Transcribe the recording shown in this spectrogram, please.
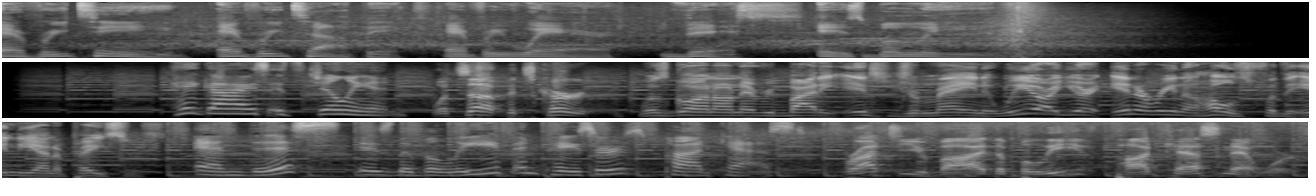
Every team, every topic, everywhere. This is Believe. Hey guys, it's Jillian. What's up? It's Kurt. What's going on, everybody? It's Jermaine, and we are your in arena hosts for the Indiana Pacers. And this is the Believe in Pacers podcast. Brought to you by the Believe Podcast Network.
